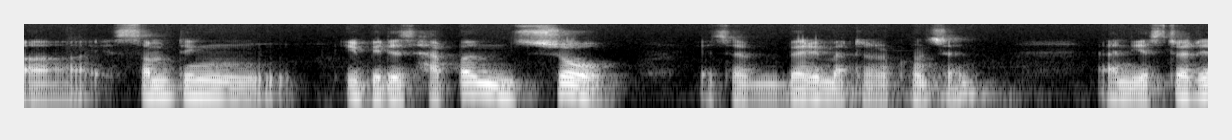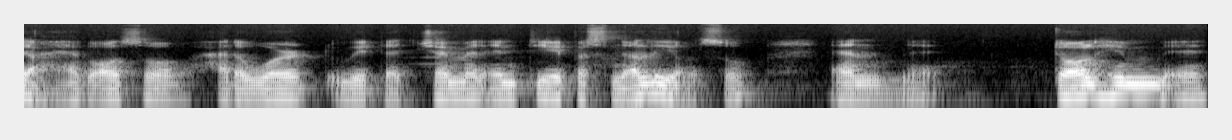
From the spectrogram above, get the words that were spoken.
uh, something, if it has happened so, it's a very matter of concern. And yesterday I have also had a word with the chairman NTA personally also, and told him, uh,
